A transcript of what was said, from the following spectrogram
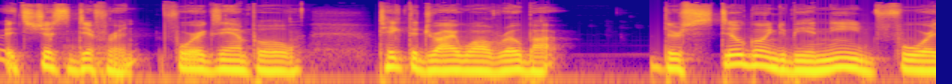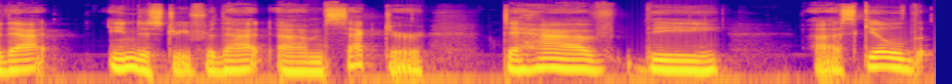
It's just different. For example, take the drywall robot. There's still going to be a need for that industry, for that um, sector, to have the uh, skilled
